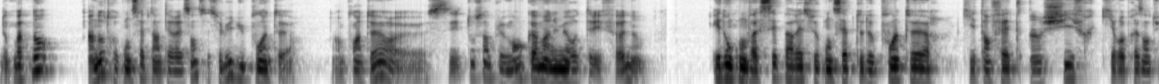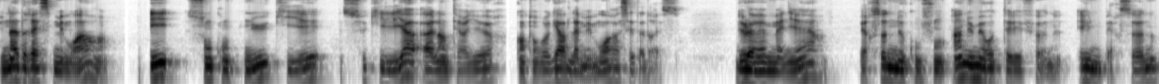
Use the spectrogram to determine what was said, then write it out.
Donc maintenant, un autre concept intéressant, c'est celui du pointeur. Un pointeur, euh, c'est tout simplement comme un numéro de téléphone. Et donc on va séparer ce concept de pointeur, qui est en fait un chiffre qui représente une adresse mémoire, et son contenu qui est ce qu'il y a à l'intérieur quand on regarde la mémoire à cette adresse. De la même manière, Personne ne confond un numéro de téléphone et une personne,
